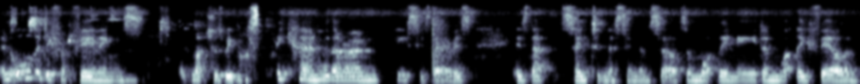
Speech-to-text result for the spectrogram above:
and all the different feelings as much as we possibly can with our own pieces there is is that centeredness in themselves and what they need and what they feel and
